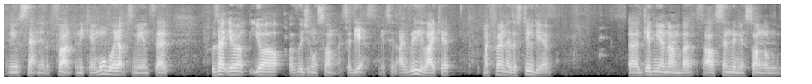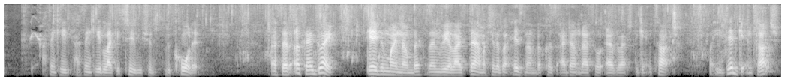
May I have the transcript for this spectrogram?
and he was sat near the front, and he came all the way up to me and said, "Was that your your original song?" I said, "Yes." He said, "I really like it. My friend has a studio. Uh, give me your number, so I'll send him your song, and I think he I think he'd like it too. We should record it." I said, "Okay, great." Gave him my number, then realized, damn, I should have got his number because I don't know if he'll ever actually get in touch. But he did get in touch,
